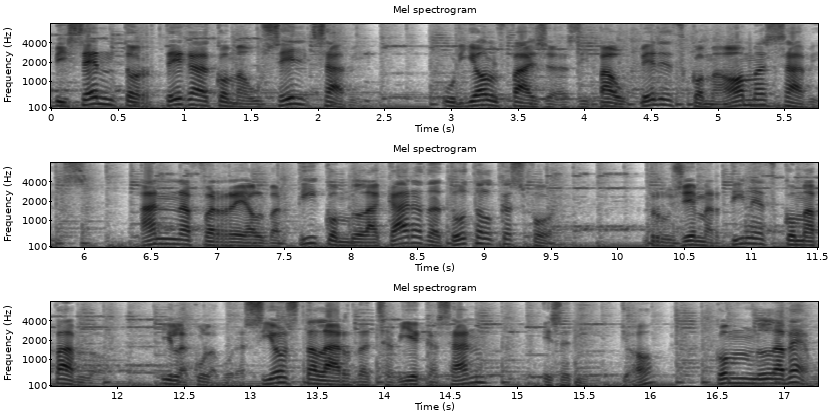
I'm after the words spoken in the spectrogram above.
Vicent Ortega com a ocell savi, Oriol Fages i Pau Pérez com a homes savis, Anna Ferrer Albertí com la cara de tot el que es fon, Roger Martínez com a Pablo i la col·laboració estel·lar de Xavier Cassan, és a dir, jo, com la veu.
